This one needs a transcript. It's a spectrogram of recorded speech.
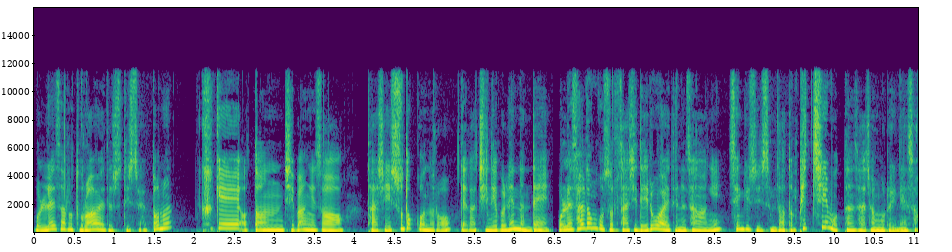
원래 회사로 돌아와야 될 수도 있어요. 또는 크게 어떤 지방에서 다시 수도권으로 내가 진입을 했는데 원래 살던 곳으로 다시 내려와야 되는 상황이 생길 수 있습니다. 어떤 피치 못한 사정으로 인해서.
